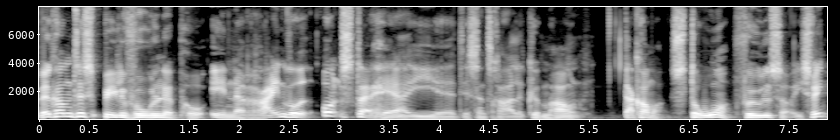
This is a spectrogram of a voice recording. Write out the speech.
Velkommen til Spillefuglene på en regnvåd onsdag her i øh, det centrale København. Der kommer store følelser i sving,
